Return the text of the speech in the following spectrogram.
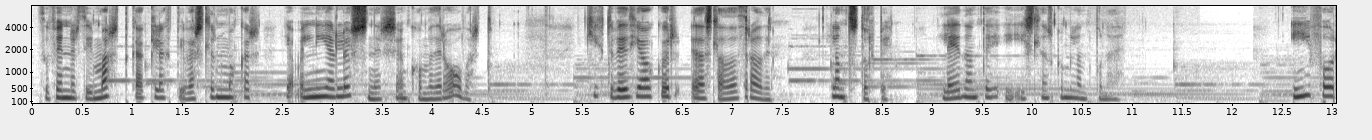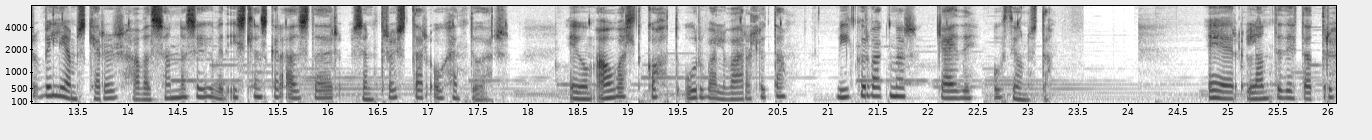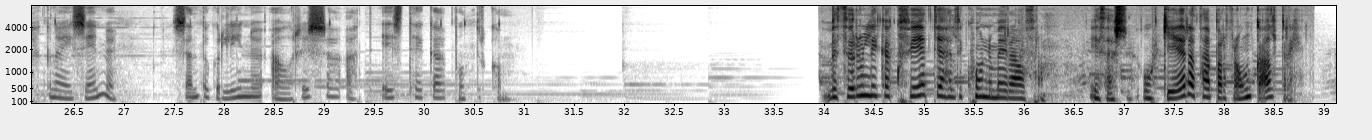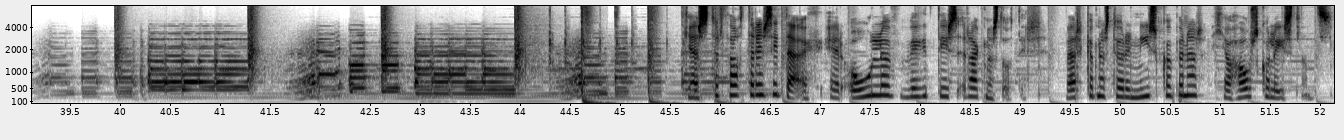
Þú finnur því margt gaglegt í verslunum okkar, jável nýjar lausnir sem koma þér óvart. Kíktu við hjá okkur eða sláða þráðin. Landstólpi, leiðandi í íslenskum landbúnaði. Ífór Williamskerrur hafað sanna sig við íslenskar aðstæður sem traustar og hendugar. Eigum ávalt gott úrval varahluta, víkurvagnar, gæði og þjónusta. Er landið þitt að drukna í sinu? Send okkur línu á rissa.isteka.com Við þurfum líka að hvetja heldur konu meira áfram í þessu og gera það bara frá unga aldrei. Gestur þáttarins í dag er Ólöf Vigdís Ragnarstóttir, verkefnastjóri nýsköpunar hjá Háskóla Íslands.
